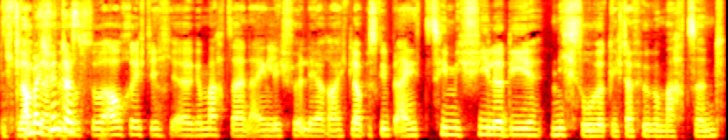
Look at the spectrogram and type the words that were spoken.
ich glaube, dafür find, musst du auch richtig äh, gemacht sein eigentlich für Lehrer. Ich glaube, es gibt eigentlich ziemlich viele, die nicht so wirklich dafür gemacht sind.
